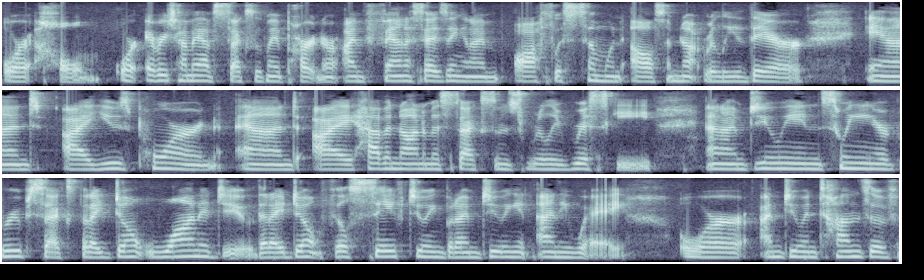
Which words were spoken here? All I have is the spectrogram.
or at home or every time I have sex with my partner, I'm fantasizing and I'm off with someone else. I'm not really there. And I use porn and I have anonymous sex and it's really risky. And I'm doing swinging or group sex that I don't want to do, that I don't feel safe doing, but I'm doing it anyway or I'm doing tons of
